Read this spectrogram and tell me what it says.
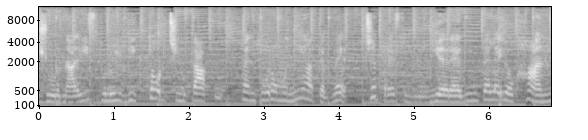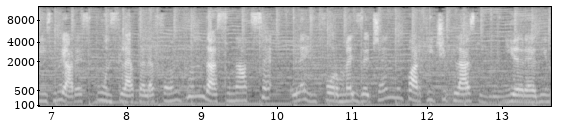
jurnalistului Victor Ciutacu, pentru România TV, ce presubliniere dintele Iohannis nu i-a răspuns la telefon când a sunat să le informeze ce nu particip la subliniere din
